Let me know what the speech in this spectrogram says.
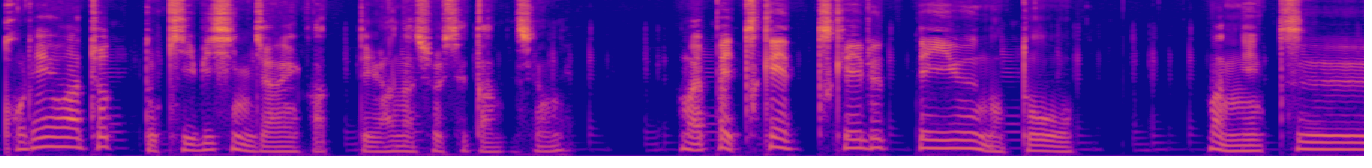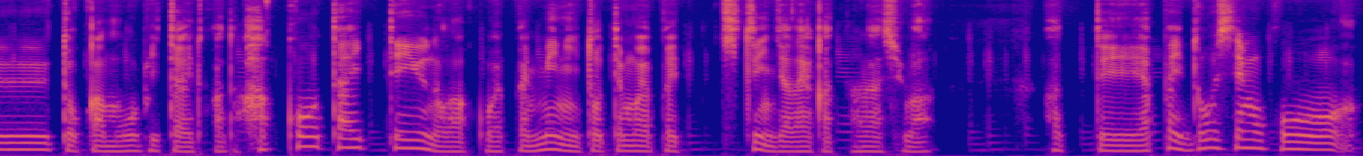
これはちょっと厳しいんじゃないかっていう話をしてたんですよね。まあやっぱりつけ、つけるっていうのと、まあ熱とかも帯びたりとか、発光体っていうのがこうやっぱり目にとってもやっぱりきついんじゃないかって話はあって、やっぱりどうしてもこ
